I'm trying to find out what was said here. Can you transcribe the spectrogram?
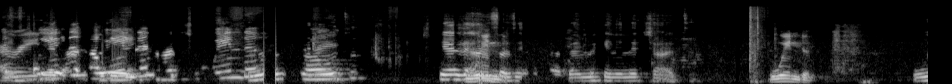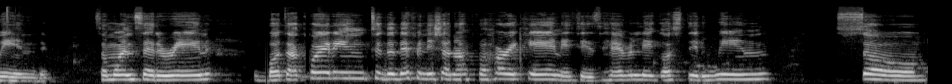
a. Wind. Wind. Out. Share the Wind. answers in the chat. I'm looking in the chat. Wind. Wind. Someone said rain, but according to the definition of a hurricane, it is heavily gusted wind. So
